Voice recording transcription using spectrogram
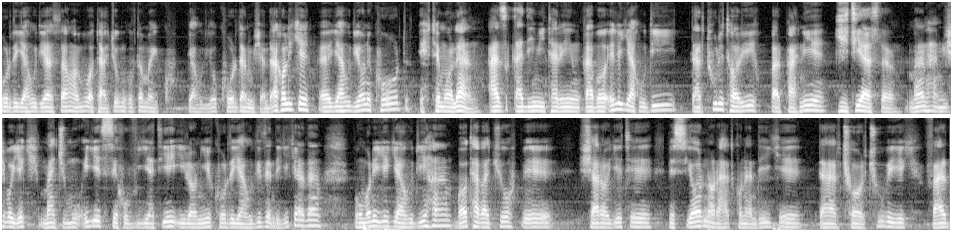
کرد یهودی هستم همه با تعجب می‌گفتم من یهودی ها کردم میشن. در حالی که یهودیان کرد احتمالا از قدیمی ترین قبایل یهودی در طول تاریخ بر پهنه گیتی هستم من همیشه با یک مجموعه سهویتی ایرانی کرد یهودی زندگی کردم. به عنوان یک یهودی هم با توجه به شرایط بسیار ناراحت کننده ای که در چارچوب یک فرد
